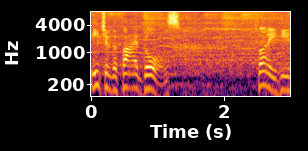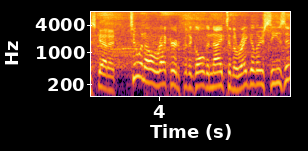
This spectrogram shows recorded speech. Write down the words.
each of the five goals. Funny, he's got a 2 0 record for the Golden Knights in the regular season,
